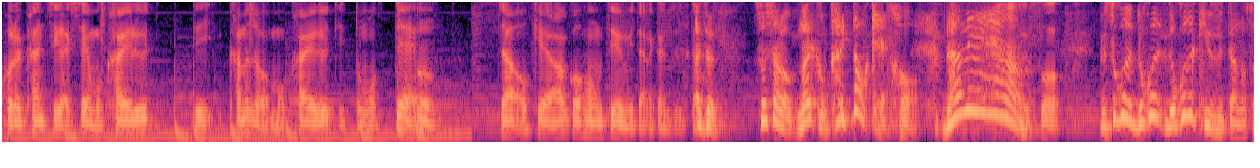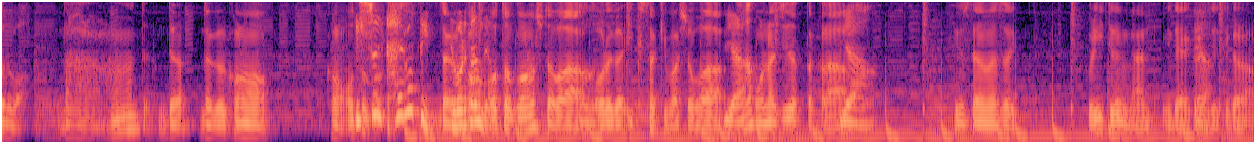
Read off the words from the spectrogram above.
これ勘違いしてもう帰るって彼女はもう帰るって思って、うん。じゃあ OK I'll go home too みたいな感じで言っあじゃあそしたらマイクも帰ったわけ？たそダメやん。うそうでそこでどこでどこで気づいたのそれはだからうんだだだからこのこの男一緒に帰ろうって言われたんだよ男の人は、うん俺が行く先場所はいや同じだったからいや He was telling me, I was like, What are you doing, man? みたいな感じで言ってから、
